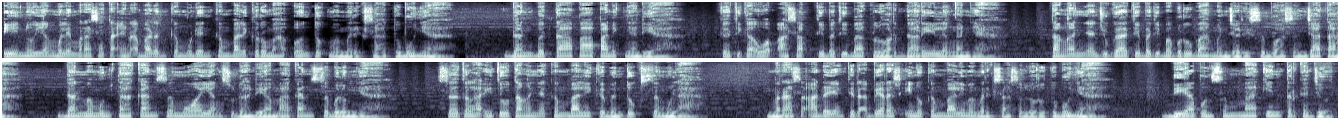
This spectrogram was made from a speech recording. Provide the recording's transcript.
Inu yang mulai merasa tak enak badan kemudian kembali ke rumah untuk memeriksa tubuhnya. Dan betapa paniknya dia ketika uap asap tiba-tiba keluar dari lengannya. Tangannya juga tiba-tiba berubah menjadi sebuah senjata dan memuntahkan semua yang sudah dia makan sebelumnya. Setelah itu tangannya kembali ke bentuk semula. Merasa ada yang tidak beres Inu kembali memeriksa seluruh tubuhnya. Dia pun semakin terkejut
